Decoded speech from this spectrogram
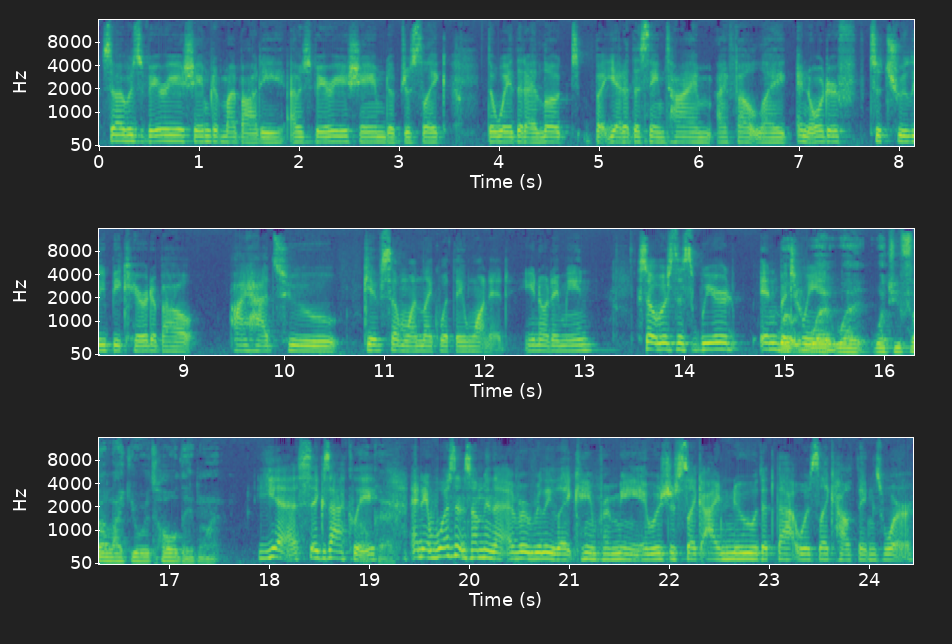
So I was very ashamed of my body. I was very ashamed of just like the way that I looked. But yet at the same time, I felt like in order f- to truly be cared about I had to give someone like what they wanted. You know what I mean? So it was this weird in What, between. what what what you felt like you were told they want. Yes, exactly. Okay. And it wasn't something that ever really like came from me. It was just like I knew that that was like how things were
